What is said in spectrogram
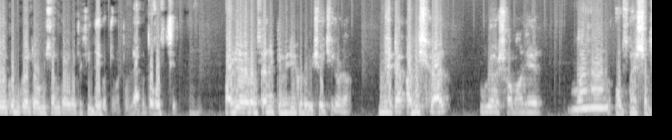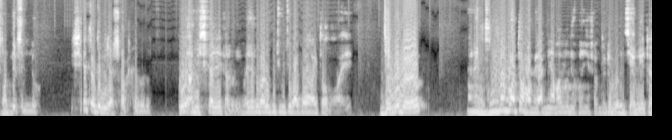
এরকম করে একটা অনুষ্ঠান করার কথা চিন্তাই করতে পারতাম না এখন তো হচ্ছে। আগে এরকম কানেক্টিভিটির কোনো বিষয় ছিল না। মানে একটা আবিষ্কার পুরা সমাজের মনন অভ্যাস বদলে ফেলল সেটা তো বিরাট সংস্কার হলো ওই আবিষ্কারের কারণে। এরকম আরও কিছু কিছু ঘটনা হয়তো হয়, যেগুলো মানে গুণগত হবে। আমি আবার ওখানে যে শব্দটা বলেছি, আমি এটা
